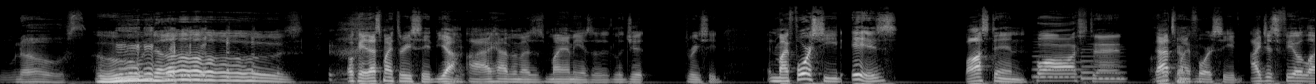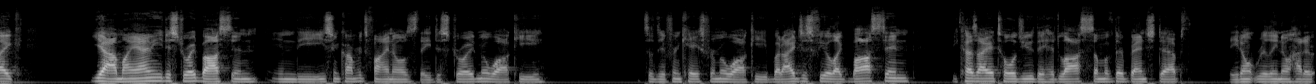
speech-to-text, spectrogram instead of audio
who knows? Who knows? okay, that's my three seed. Yeah, I have him as Miami as a legit three seed. And my four seed is Boston. Boston. That's Okay. my four seed. I just feel like, yeah, Miami destroyed Boston in the Eastern Conference Finals. They destroyed Milwaukee. It's a different case for Milwaukee, but I just feel like Boston, because I had told you they had lost some of their bench depth. They don't really know how to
